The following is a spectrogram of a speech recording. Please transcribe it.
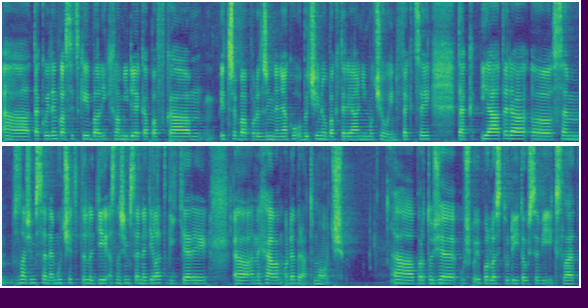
A takový ten klasický balík chlamydie, kapavka, i třeba podezření na nějakou obyčejnou bakteriální močovou infekci, tak já teda uh, jsem, snažím se nemučit ty lidi a snažím se nedělat výtěry a uh, nechávám odebrat moč. Uh, protože už i podle studií, to už se ví x let,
